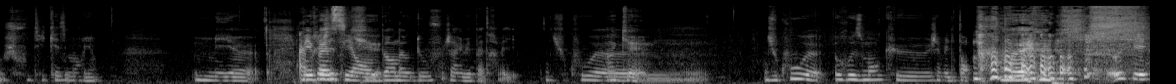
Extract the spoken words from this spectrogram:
où je foutais quasiment rien. Mais, euh, Mais après j'étais en que- burn out de ouf j'arrivais pas à travailler. Du coup euh, du coup heureusement que j'avais le temps. Ouais. ok.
